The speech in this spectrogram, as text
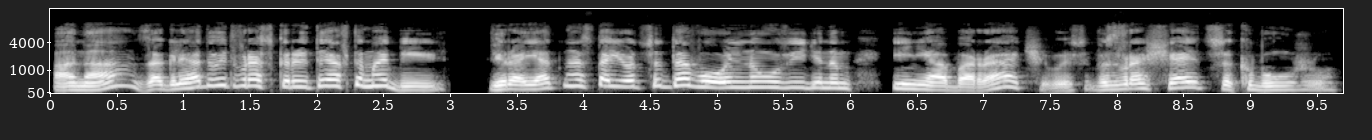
Она заглядывает в раскрытый автомобиль, вероятно, остается довольно увиденным и, не оборачиваясь, возвращается к мужу.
